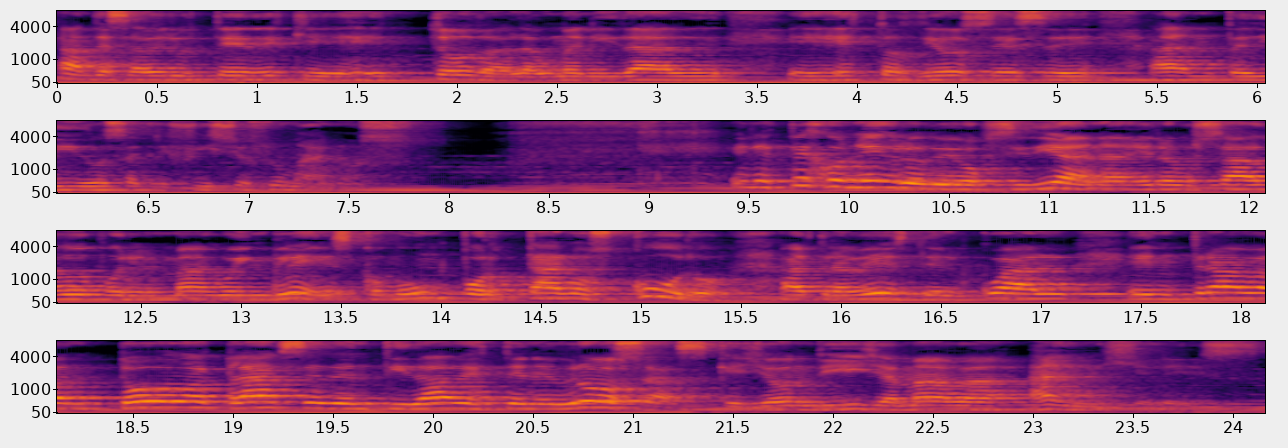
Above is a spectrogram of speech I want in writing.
Han de saber ustedes que toda la humanidad, eh, estos dioses eh, han pedido sacrificios humanos. El espejo negro de obsidiana era usado por el mago inglés como un portal oscuro a través del cual entraban toda clase de entidades tenebrosas que John Dee llamaba ángeles.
